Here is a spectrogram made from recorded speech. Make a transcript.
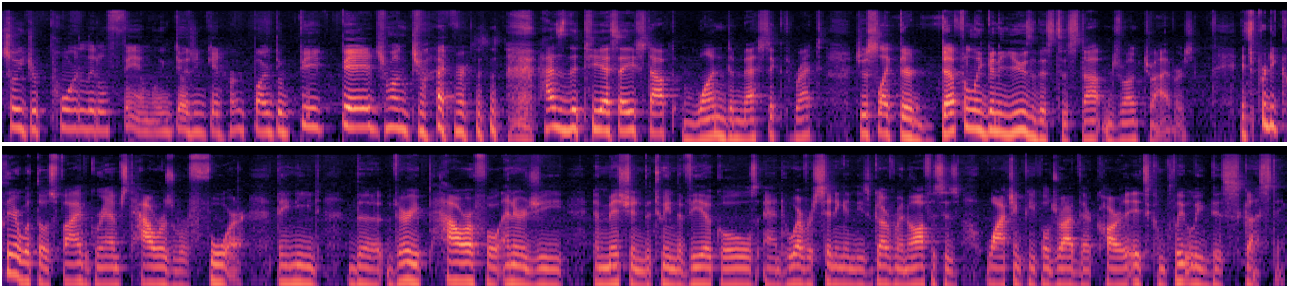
so your poor little family doesn't get hurt by the big bad drunk drivers. Has the TSA stopped one domestic threat? Just like they're definitely going to use this to stop drunk drivers. It's pretty clear what those 5 grams towers were for. They need the very powerful energy emission between the vehicles and whoever's sitting in these government offices watching people drive their cars. It's completely disgusting.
